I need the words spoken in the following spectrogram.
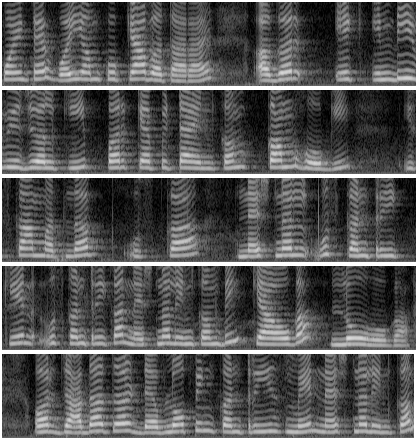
पॉइंट है, वही हमको क्या बता रहा है? अगर एक इंडिविजुअल की पर कैपिटा इनकम कम होगी, इसका मतलब उसका नेशनल उस कंट्री के उस कंट्री का नेशनल इनकम भी क्या होगा? लो होगा। और ज़्यादातर डेवलपिंग कंट्रीज़ में नेशनल इनकम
